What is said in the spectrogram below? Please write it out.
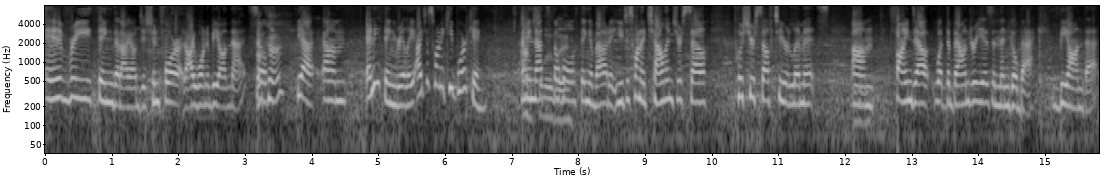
Everything that I audition for, I want to be on that. So, Okay. yeah, um, anything really. I just want to keep working. I mean, that's the whole thing about it. You just want to challenge yourself, push yourself to your limits, um, find out what the boundary is, and then go back beyond that.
